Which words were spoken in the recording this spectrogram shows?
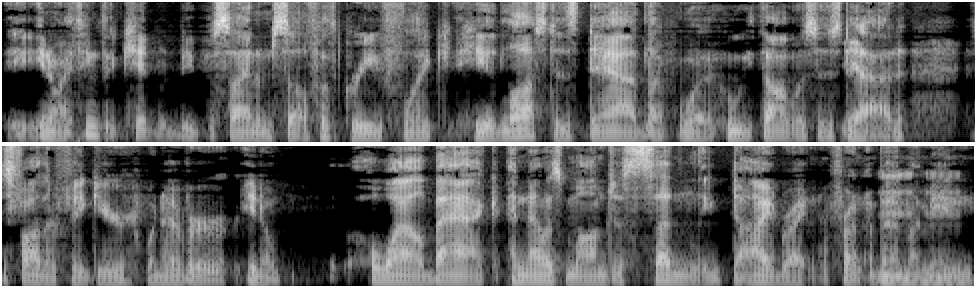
you know i think the kid would be beside himself with grief like he had lost his dad like what, who he thought was his Yep. dad his father figure whatever you know a while back and now his mom just suddenly died right in front of him i Mhm. mean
